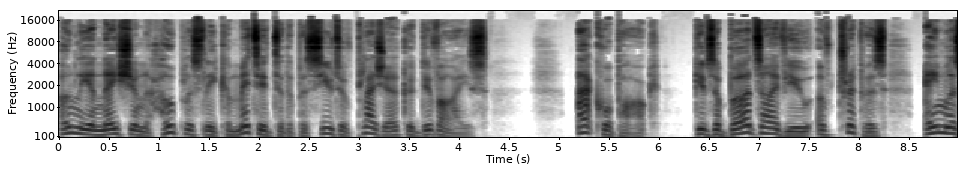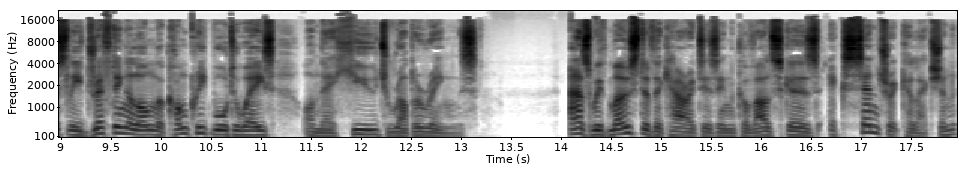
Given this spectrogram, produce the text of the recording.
only a nation hopelessly committed to the pursuit of pleasure could devise. Aquapark gives a bird's eye view of trippers aimlessly drifting along the concrete waterways on their huge rubber rings. As with most of the characters in Kowalska's eccentric collection,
